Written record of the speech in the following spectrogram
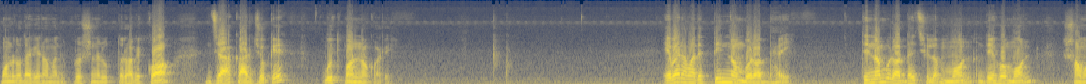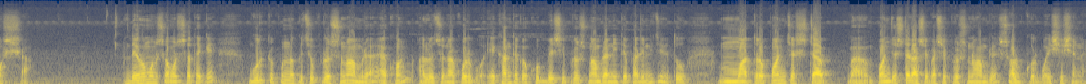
পনেরো দাগের আমাদের প্রশ্নের উত্তর হবে ক, যা কার্যকে উৎপন্ন করে। এবার আমাদের তিন নম্বর অধ্যায়। তিন নম্বর অধ্যায় ছিল মন, দেহ, মন। সমস্যা। দেহ মন সমস্যা থেকে গুরুত্বপূর্ণ কিছু প্রশ্ন আমরা এখন আলোচনা করব। এখান থেকেও খুব বেশি প্রশ্ন আমরা নিতে পারিনি, যেহেতু মাত্র পঞ্চাশটা, পঞ্চাশটার আশেপাশে প্রশ্ন আমরা সলভ করব এই সেশনে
